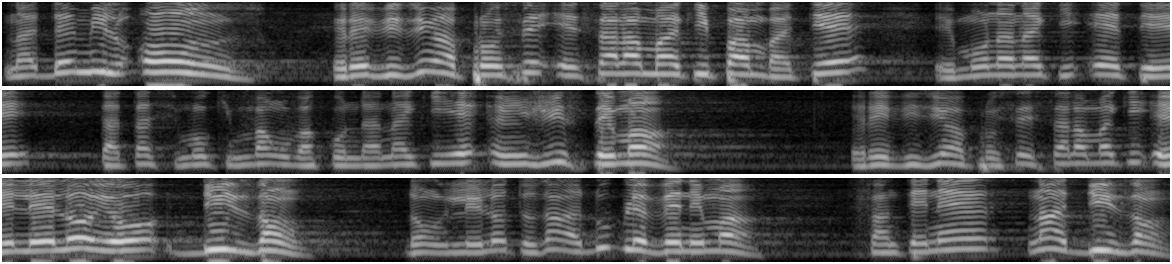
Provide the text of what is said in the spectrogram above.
na 2011 revision ya procès esalamaki mpamba te emonanaki ete tata simo kimbangu bakondanaki ye injustement revision ya procès esalamaki e lelo oyo 10 ans donc lelo toza na double événement centenaire na 10 ans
